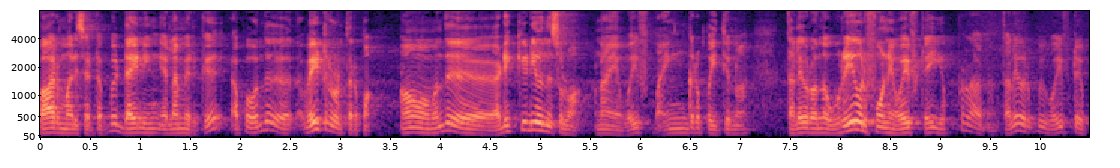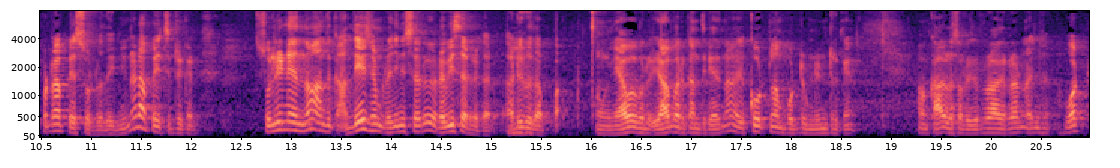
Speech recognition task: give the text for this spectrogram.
பார் மாதிரி செட்டப்பு டைனிங் எல்லாமே இருக்குது அப்போ வந்து வெயிட்டர் ஒருத்தர் இருப்பான். அவன் வந்து அடிக்கடி வந்து சொல்லுவான் நான் என் ஒய்ஃப் பயங்கர பைத்தியம்னா தலைவர் வந்தால் ஒரே ஒரு ஃபோன் என் ஒய்ஃப்டே எப்படா நான் தலைவர் போய் ஒய்ஃப்டே எப்படா பேச சொல்கிறது என்னடா பேசிகிட்டு இருக்கேன் சொல்லினே இருந்தோம் அதுக்கு அதே சமயம் ரஜினி சார் ரவி சார் இருக்கார் அடிருது அப்பா. அவங்க ஞாபகம் ஞாபகம் இருக்கான்னு தெரியாதுன்னா கோட்லாம் போட்டு நின்றுருக்கேன். அவன் காலில் சொல்கிறா வாட்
